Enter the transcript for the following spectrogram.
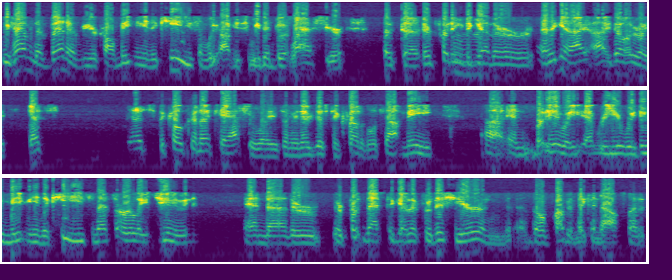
we have an event every year called Meet Me in the Keys, and we obviously we didn't do it last year, but uh, they're putting together. And again, I, I tell everybody that's that's the Coconut Castaways. I mean, they're just incredible. It's not me, uh, and but anyway, every year we do Meet Me in the Keys, and that's early June, and uh, they're they're putting that together for this year, and they'll probably make an announcement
